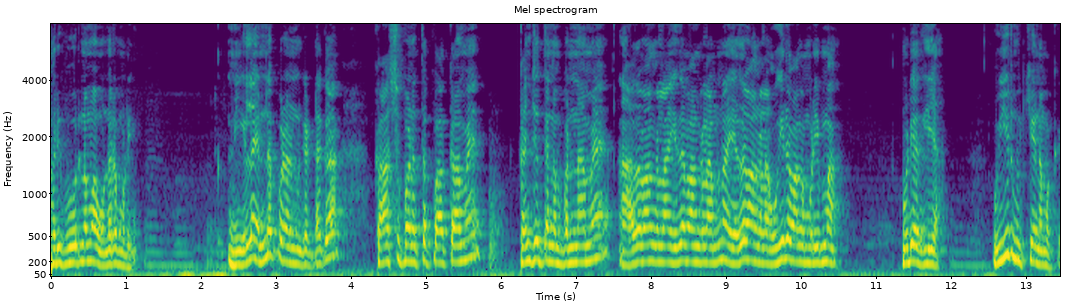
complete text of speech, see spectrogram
பரிபூர்ணமாக உணர முடியும். நீங்க எல்லாம் என்ன பண்ணணும்னு கேட்டாக்கா காசு பணத்தை பார்க்காம கஞ்சத்தனம் பண்ணாமல் அதை வாங்கலாம் இதை வாங்கலாம்னா எதை வாங்கலாம் உயிரை வாங்க முடியுமா? முடியாது இல்லையா? உயிர் முக்கியம் நமக்கு.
